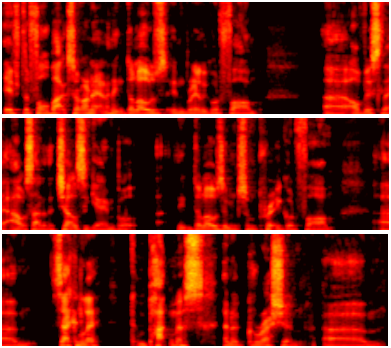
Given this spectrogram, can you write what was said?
if the fullbacks are on it, and I think Dalot's in really good form, uh, obviously outside of the Chelsea game, but I think Dalot's in some pretty good form. Um, secondly, compactness and aggression. Um,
